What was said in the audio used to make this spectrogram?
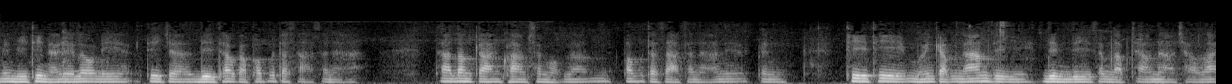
ไม่มีที่ไหนในโลกนี้ที่จะดีเท่ากับพระพุทธศาสนา ถ้าต้องการความสงบแล้ว พระพุทธศาสนาเนี่ยเป็นที่ที่เหมือนกับน้ำดีดินดีสำหรับชาวนาชาวไร่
